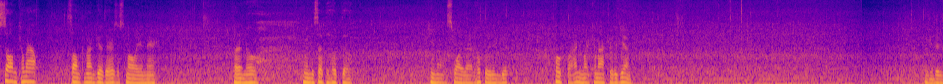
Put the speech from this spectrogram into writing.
Saw him come out. Saw him come out good. There's a smallie in there. I didn't know when to set the hook though. Came out and swatted at it. Hopefully didn't get poked by it. He might come after it again. I think he did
